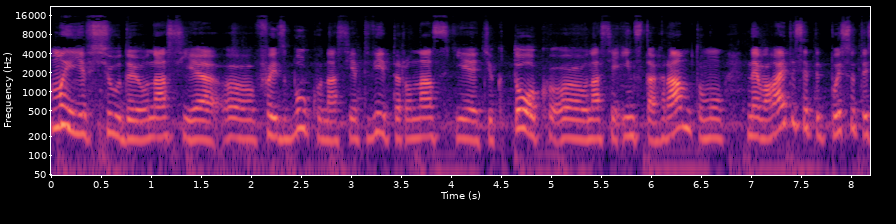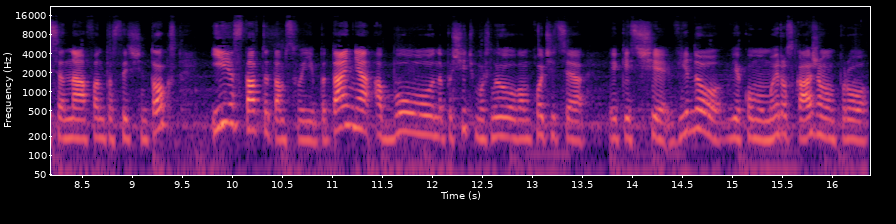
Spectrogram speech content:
Ми є всюди. У нас є Фейсбук, у нас є Твіттер, у нас є Тікток, у нас є Інстаграм. Тому не вагайтеся, підписуйтеся на фантастичні токс і ставте там свої питання, або напишіть, можливо, вам хочеться якесь ще відео, в якому ми розкажемо про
